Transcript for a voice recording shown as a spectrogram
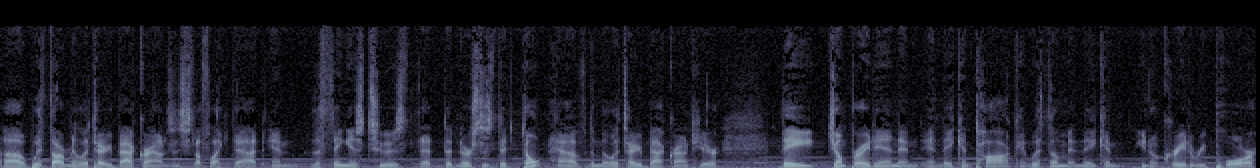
uh, with our military backgrounds and stuff like that. And the thing is too is that the nurses that don't have the military background here, they jump right in and, and they can talk with them and they can you know create a rapport.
